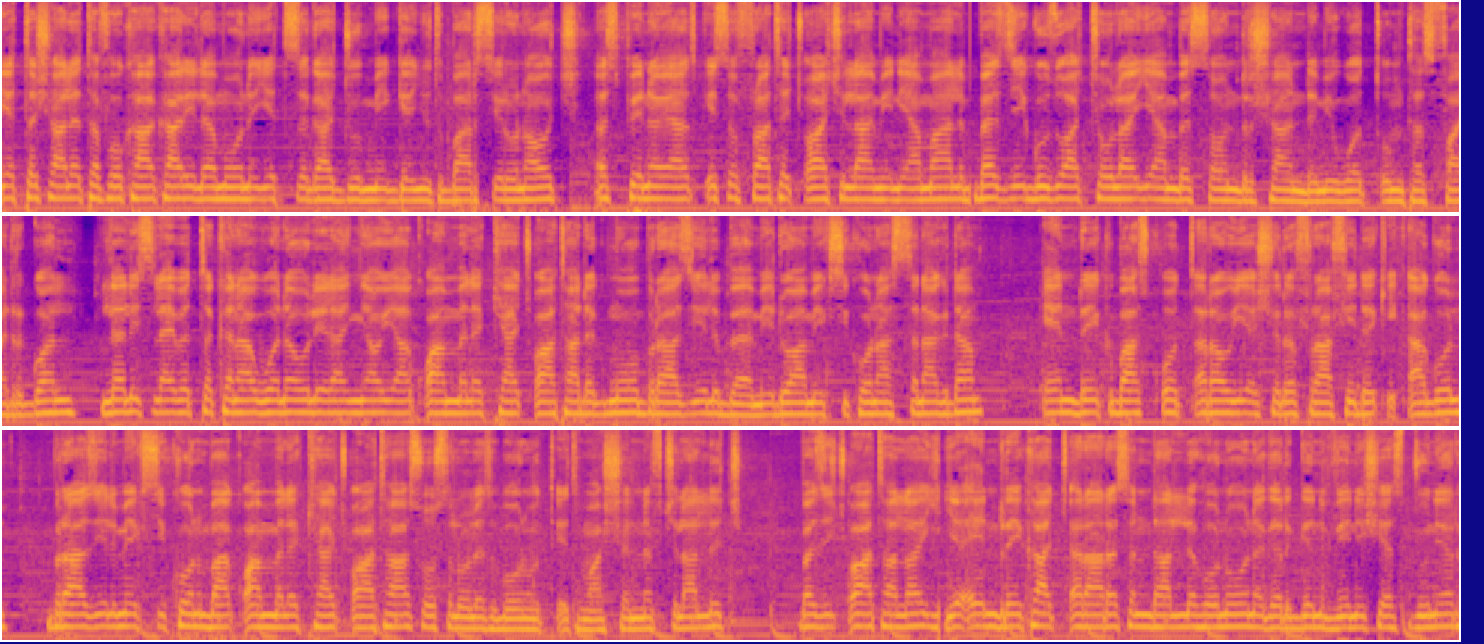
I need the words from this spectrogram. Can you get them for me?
የተሻለ ተፎካካሪ ለመሆን እየተዘጋጁ የሚገኙት ባርሴሎናዎች ስፔናዊ አጥቂ ስፍራ ተጫዋች ላሚን ያማል በዚህ ጉዟቸው ላይ የአንበሳውን ድርሻ እንደሚወጡም ተስፋ አድርጓል። ሌሊት ላይ በተከናወነው ሌላኛው የአቋም መለኪያ ጨዋታ ደግሞ ብራዚል በሜዳዋ ሜክሲኮን አስተናግዳ ኤንድሪክ ባስቆጠረው የሽርፍራፊ ደቂቃ ጎል ብራዚል ሜክሲኮን በአቋም መለኪያ ጨዋታ 3 ለ2 በሆነ ውጤት ማሸነፍ ችላለች። በዚህ ጨዋታ ላይ የኤንድሪክ አጨራረስ እንዳለ ሆኖ ነገር ግን ቪኒሺየስ ጁኒየር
